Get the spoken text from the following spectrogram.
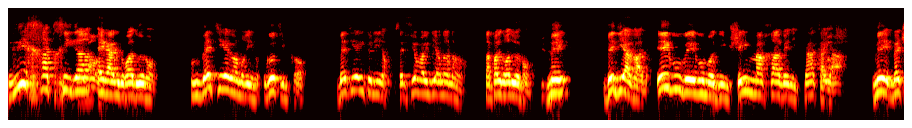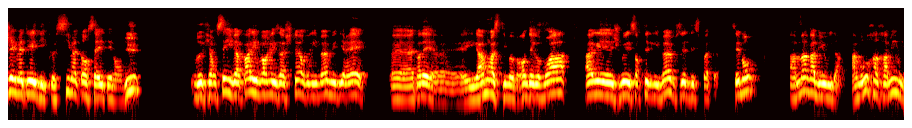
L'Ichatriga, elle a le droit de vendre. Ou Bet Omrim, Go Timkor. Bet il te dit non. Cette fille, on va lui dire non, non, tu n'as pas le droit de le vendre. Mais, Bediavad, Egu Modim, Sheim Macha Venikna Kaya. Mais Bet Hillel dit que si maintenant ça a été vendu, le fiancé, il ne va pas aller voir les acheteurs de l'immeuble et dire Hey, euh, attendez, euh, il à moi cet immeuble, rendez-le moi, allez jouer, sortez de l'immeuble, vous êtes des squatteurs. C'est bon? Amar Rabbi Amrou Chachamim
